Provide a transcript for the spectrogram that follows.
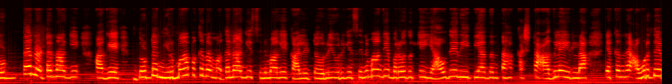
ದೊಡ್ಡ ನಟನಾಗಿ ಹಾಗೆ ದೊಡ್ಡ ನಿರ್ಮಾಪಕನ ಮಗನಾಗಿ ಸಿನಿಮಾಗೆ ಕಾಲಿಟ್ಟವರು, ಇವರಿಗೆ ಸಿನಿಮಾಗೆ ಬರೋದಕ್ಕೆ ಯಾವುದೇ ರೀತಿಯಾದಂತಹ ಕಷ್ಟ ಆಗಲೇ ಇಲ್ಲ. ಯಾಕಂದ್ರೆ ಅವ್ರದ್ದೇ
